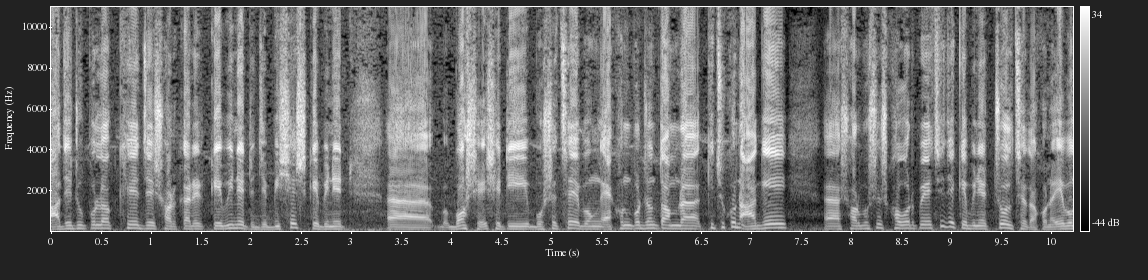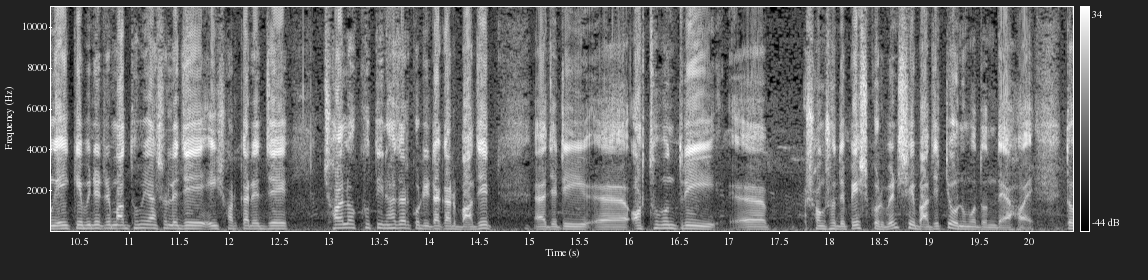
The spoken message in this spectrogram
বাজেট উপলক্ষে যে সরকারের কেবিনেট যে বিশেষ কেবিনেট বসে সেটি বসেছে এবং এখন পর্যন্ত আমরা কিছুক্ষণ আগে সর্বশেষ খবর পেয়েছি যে ক্যাবিনেট চলছে তখন এবং এই ক্যাবিনেটের মাধ্যমে আসলে যে এই সরকারের যে ছয় লক্ষ তিন হাজার কোটি টাকার বাজেট যেটি অর্থমন্ত্রী সংসদে পেশ করবেন, সেই বাজেটটি অনুমোদন দেওয়া হয়। তো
